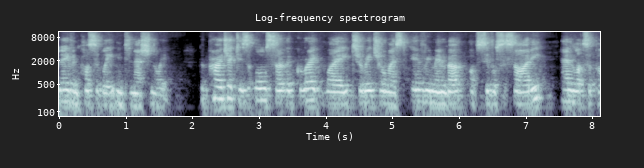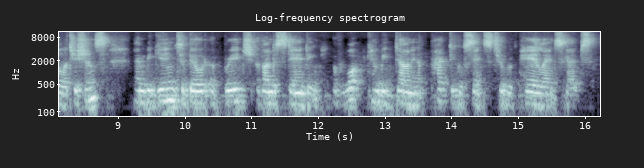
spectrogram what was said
and even possibly internationally. The project is also a great way to reach almost every member of civil society and lots of politicians and begin to build a bridge of understanding of what can be done in a practical sense to repair landscapes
